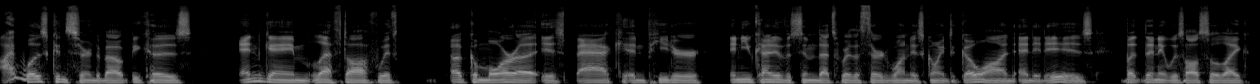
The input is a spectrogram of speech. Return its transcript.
I was concerned about because Endgame left off with uh, Gamora is back and Peter, and you kind of assume that's where the third one is going to go on, and it is. But then it was also like,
